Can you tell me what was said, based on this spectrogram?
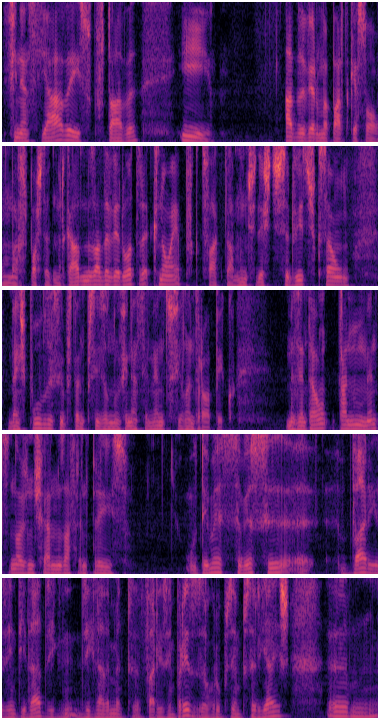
financiada e suportada e há de haver uma parte que é só uma resposta de mercado, mas há de haver outra que não é, porque de facto há muitos destes serviços que são bens públicos e, portanto, precisam de um financiamento filantrópico. Mas então está no momento de nós nos chegarmos à frente para isso. O tema é saber se uh, várias entidades, designadamente várias empresas ou grupos empresariais, um,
